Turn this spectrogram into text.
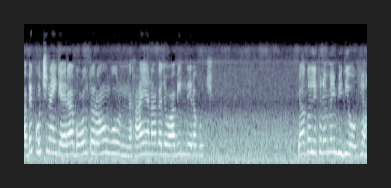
अबे कुछ नहीं कह रहा बोल तो रहा हूँ वो हाँ या ना का जवाब ही नहीं दे रहा कुछ। या तो लिखने में ही बिज़ी हो गया।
